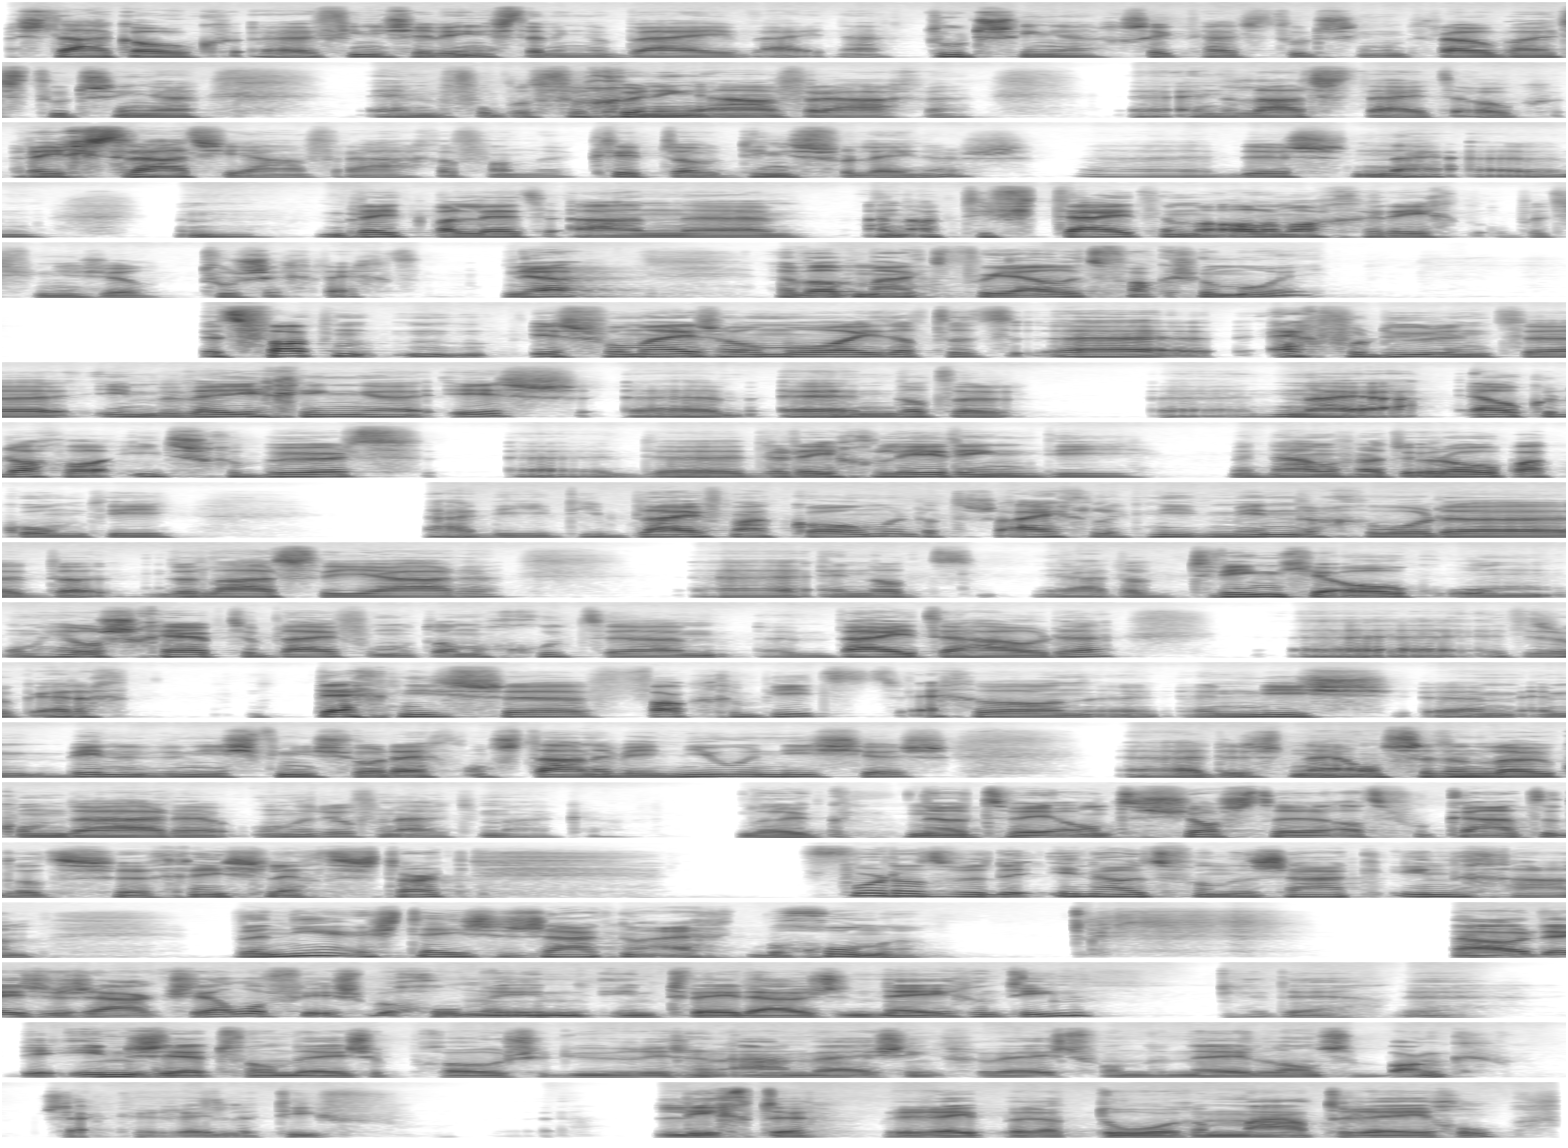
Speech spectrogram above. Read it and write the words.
sta ik ook financiële instellingen bij bij nou, toetsingen, geschiktheidstoetsingen, betrouwbaarheidstoetsingen en bijvoorbeeld vergunning aanvragen. Uh, en de laatste tijd ook registratieaanvragen van de crypto-dienstverleners. Uh, dus nou ja, een, een, breed palet aan, uh, aan activiteiten, maar allemaal gericht op het financieel toezichtrecht. Ja, en wat maakt voor jou het vak zo mooi? Het vak is voor mij zo mooi dat het echt voortdurend in beweging is. en dat er nou ja, elke dag wel iets gebeurt. de, de regulering die met name vanuit Europa komt, die ja, die, die blijft maar komen. Dat is eigenlijk niet minder geworden de, de laatste jaren. Uh, en dat, ja, dat dwingt je ook om, om heel scherp te blijven, om het allemaal goed uh, bij te houden. Uh, het is ook erg technisch vakgebied. Het is echt wel een, een niche. Um, en binnen de niche financieel recht ontstaan er weer nieuwe niches. dus nou, ontzettend leuk om daar onderdeel van uit te maken. Leuk. Nou, twee enthousiaste advocaten, dat is geen slechte start. Voordat we de inhoud van de zaak ingaan, wanneer is deze zaak nou eigenlijk begonnen? Nou, deze zaak zelf is begonnen in, in 2019. De, de, de inzet van deze procedure is een aanwijzing geweest van de Nederlandse bank. Dat is eigenlijk een relatief uh, lichte reparatoren maatregel. Uh,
